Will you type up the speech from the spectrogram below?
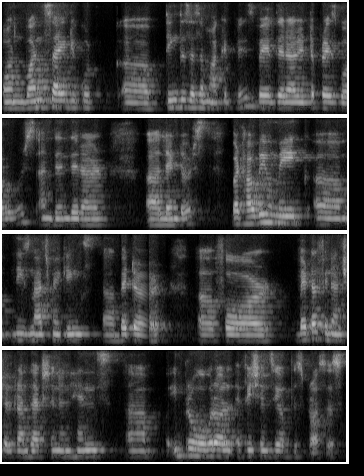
on one side you could uh, think this as a marketplace where there are enterprise borrowers and then there are uh, lenders. But how do you make um, these matchmakings uh, better for better financial transaction and hence improve overall efficiency of this process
